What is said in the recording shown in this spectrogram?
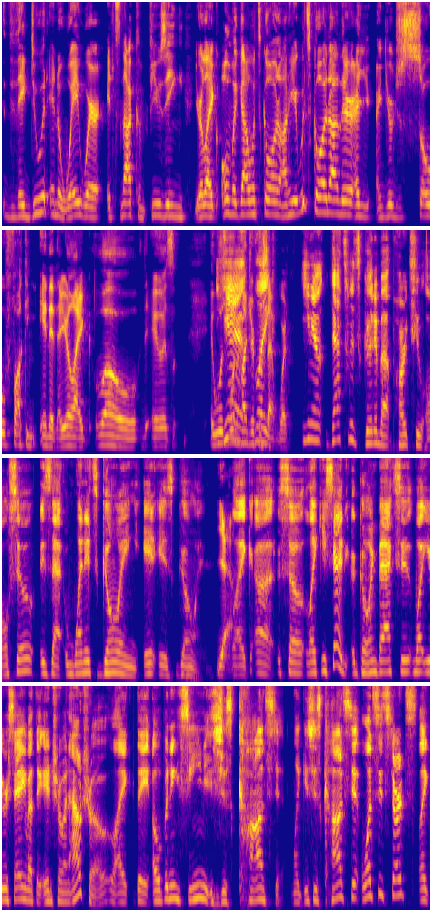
they do it in a way where it's not confusing. You're like, oh my god, what's going on here? What's going on there? And you and you're just so fucking in it that you're like, whoa, it was it was one hundred percent worth. you know that's what's good about part two also is that when it's going it is going Yeah, like uh so like you said going back to what you were saying about the intro and outro like the opening scene is just constant. Like it's just constant. Once it starts like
